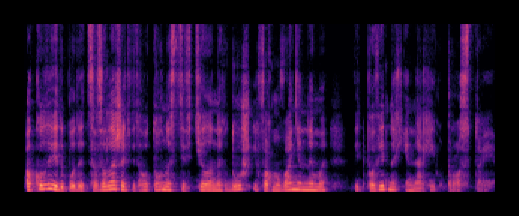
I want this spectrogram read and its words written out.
А коли відбудеться, залежить від готовності втілених душ і формування ними відповідних енергій у просторі.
